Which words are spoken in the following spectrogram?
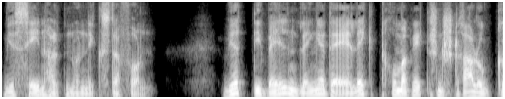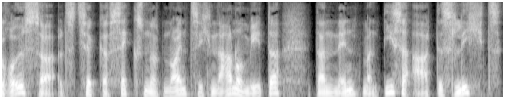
Wir sehen halt nur nichts davon. Wird die Wellenlänge der elektromagnetischen Strahlung größer als circa 690 Nanometer, dann nennt man diese Art des Lichts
